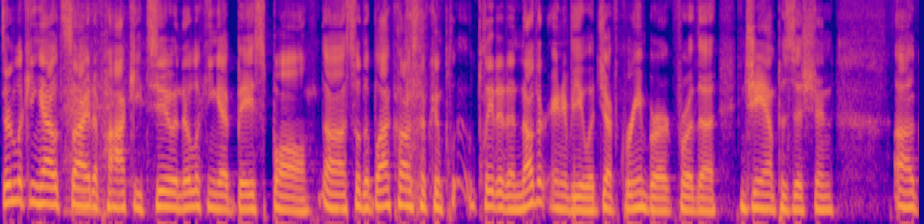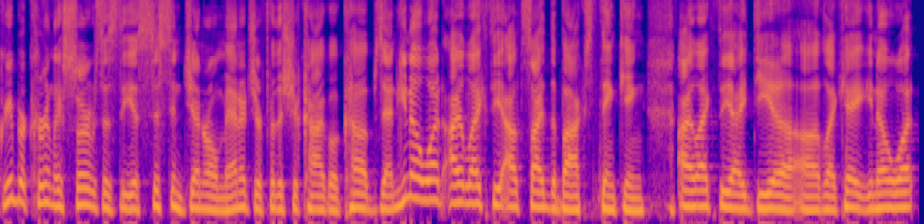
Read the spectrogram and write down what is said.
they're looking outside of hockey too, and they're looking at baseball. Uh, so the Blackhawks have completed another interview with Jeff Greenberg for the GM position. Uh, currently serves as the assistant general manager for the Chicago Cubs. And you know what? I like the outside the box thinking. I like the idea of like, hey, you know what?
